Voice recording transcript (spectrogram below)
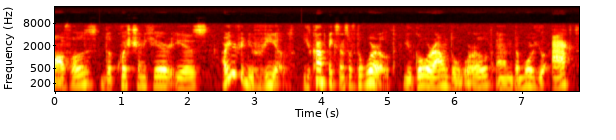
novels, the question here is are you really real? You can't make sense of the world. You go around the world, and the more you act,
